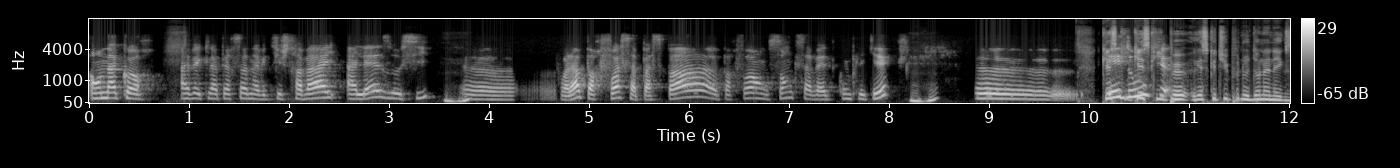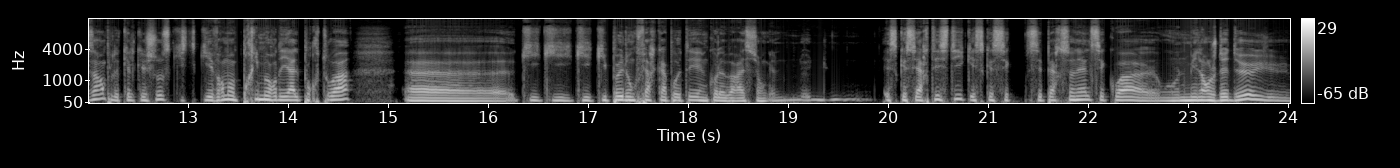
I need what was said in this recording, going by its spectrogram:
en, accord avec la personne avec qui je travaille, à l'aise aussi. Mhm. Euh, voilà, parfois ça passe pas, parfois on sent que ça va être compliqué. Mhm. Euh, qu'est-ce qui, peut, est-ce que tu peux nous donner un exemple de quelque chose qui, est vraiment primordial pour toi, euh, qui, qui, qui, peut donc faire capoter une collaboration? Est-ce que c'est artistique? Est-ce que c'est personnel? C'est quoi? Ou un mélange des deux?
